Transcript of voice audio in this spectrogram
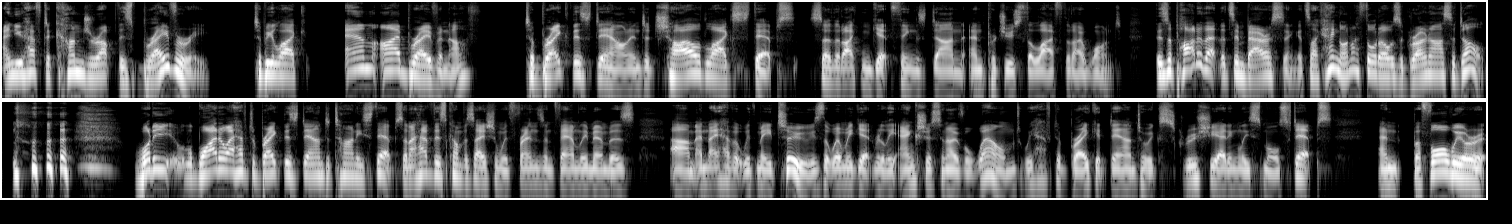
And you have to conjure up this bravery to be like, am I brave enough to break this down into childlike steps so that I can get things done and produce the life that I want. There's a part of that that's embarrassing. It's like, hang on, I thought I was a grown ass adult. what do you, why do I have to break this down to tiny steps? And I have this conversation with friends and family members, um, and they have it with me too, is that when we get really anxious and overwhelmed, we have to break it down to excruciatingly small steps. And before we were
